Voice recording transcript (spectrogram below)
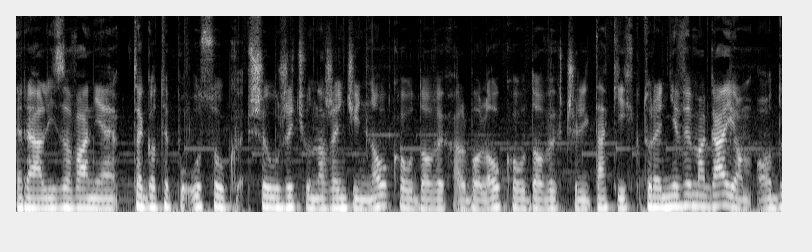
realizowanie tego typu usług przy użyciu narzędzi no-codowych albo low-codowych, czyli takich, które nie wymagają od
